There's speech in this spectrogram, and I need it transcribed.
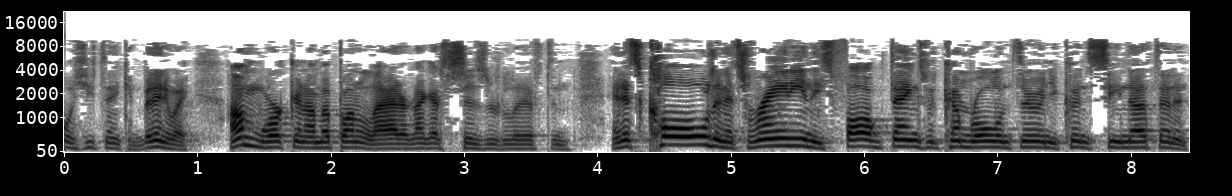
was you thinking? But anyway, I'm working, I'm up on a ladder and I got a scissor lift and, and it's cold and it's rainy and these fog things would come rolling through and you couldn't see nothing and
